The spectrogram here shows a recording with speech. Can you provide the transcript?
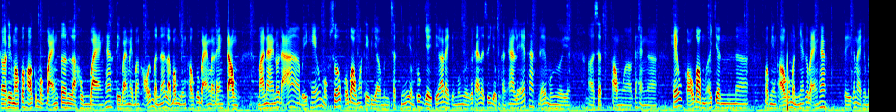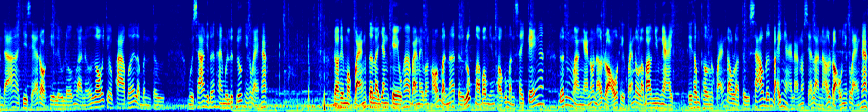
rồi thì một câu hỏi của một bạn tên là Hùng Bàn ha. Thì bạn này bạn hỏi mình á, là bông dạng thụ của bạn là đang trồng mà nay nó đã bị héo một số cổ bông á, thì bây giờ mình xịt những dòng thuốc gì? Thì ở đây thì mọi người có thể là sử dụng thằng Alias ha để mọi người uh, xịt phòng uh, cái hàng uh, héo cổ bông ở trên uh, bông dạng thụ của mình nha các bạn ha. Thì cái này thì mình đã chia sẻ rồi thì liều lượng là nửa gói cho pha với là bình từ 16 cho đến 20 lít nước nha các bạn ha rồi thì một bạn tên là Văn Kiều ha bạn này bạn hỏi mình á, từ lúc mà bông dạng thọ của mình xây kén á, đến mà ngày nó nở rộ thì khoảng đâu là bao nhiêu ngày? Thì thông thường là khoảng đâu là từ 6 đến 7 ngày là nó sẽ là nở rộ nha các bạn ha.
